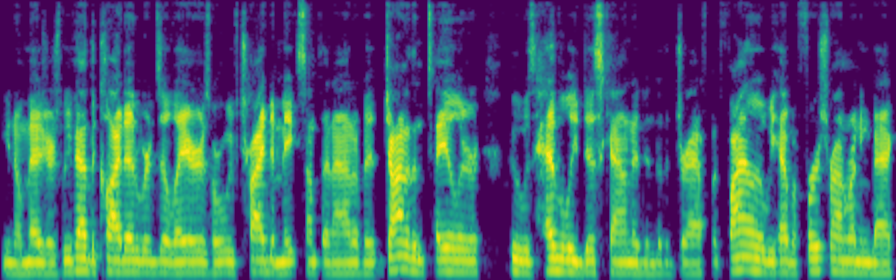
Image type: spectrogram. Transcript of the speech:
you know measures. We've had the Clyde Edwards-Helaire's where we've tried to make something out of it. Jonathan Taylor, who was heavily discounted into the draft, but finally we have a first round running back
